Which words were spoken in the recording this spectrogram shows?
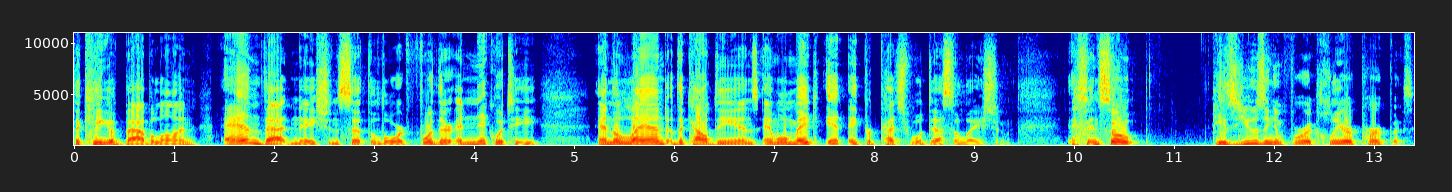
the king of Babylon and that nation, saith the Lord, for their iniquity and the land of the Chaldeans, and will make it a perpetual desolation. And so he's using him for a clear purpose.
